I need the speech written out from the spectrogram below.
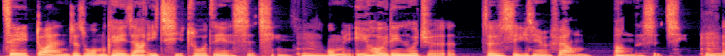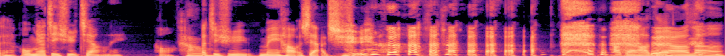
这一段就是我们可以这样一起做这件事情。嗯，我们以后一定会觉得这是一件非常棒的事情。嗯，对，我们要继续这样嘞，好，好，要继续美好下去。好的，好的。对啊，那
